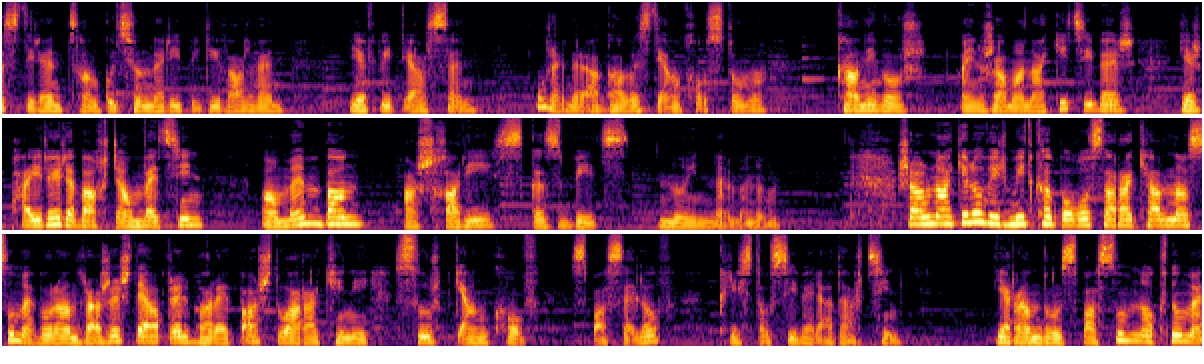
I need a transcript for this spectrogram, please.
ըստ իրեն ցանկությունների պիտի վարվեն եւ պիտի ասեն. Ուր է նրա գալստյան խոստումը, քանի որ այն ժամանակից ի վեր, երբ հայրերը վախճանվեցին, ամեն բան աշխարի սկզբից նույնն է մնում։ Շարունակելով իր միտքը Պողոս Արաքյալն ասում է, որ անհրաժեշտ է ապրել բարեպաշտ ու առաքինի սուրբ կյանքով, սпасելով Քրիստոսի վերադարձին։ Երանդուն սпасումն օգնում է,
